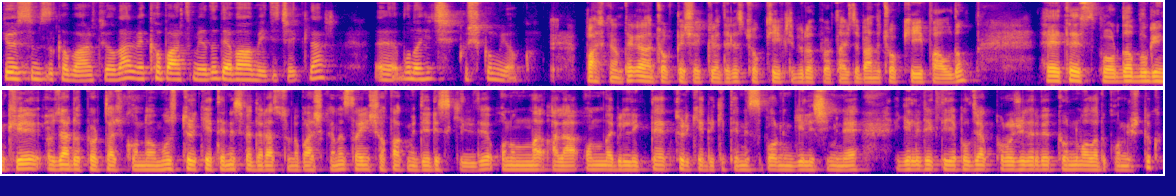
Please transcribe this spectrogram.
Göğsümüzü kabartıyorlar ve kabartmaya da devam edecekler. E, Buna hiç kuşkum yok. Başkanım tekrardan çok teşekkür ederiz. Çok keyifli bir röportajdı. Ben de çok keyif aldım. HT Spor'da bugünkü özel röportaj konuğumuz Türkiye Tenis Federasyonu Başkanı Sayın Şafak Müderriskil'di. Onunla ala, onunla birlikte Türkiye'deki tenis sporunun gelişimine, gelecekte yapılacak projeleri ve turnuvaları konuştuk.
